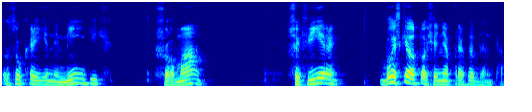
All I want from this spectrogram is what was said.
з України, Міндіч, Шурма, Шефіри, близьке оточення президента.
